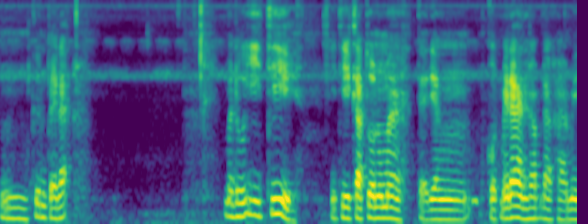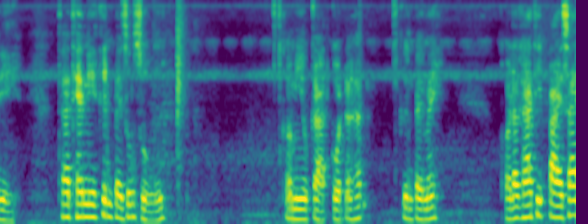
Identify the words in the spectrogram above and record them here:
อืม ขึ้นไปแล้ว มาดู EG EG กลับตัวลงมา แต่ยังกดไม่ได้นะครับ ราคาไม่ดี ถ้าแท่นนี้ขึ้นไปสูงๆ ก็มีโอกาสกดนะครับ ขึ้นไปไหม ขอราคาที่ปลายไส้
